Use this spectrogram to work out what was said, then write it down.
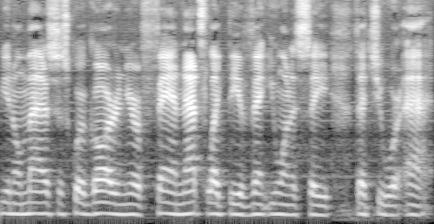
you know Madison Square Garden, you're a fan. That's like the event you want to say that you were at.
